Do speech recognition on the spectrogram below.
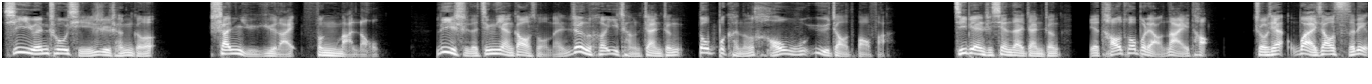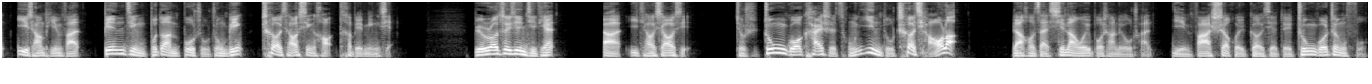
西元初起日沉阁，山雨欲来风满楼。历史的经验告诉我们，任何一场战争都不可能毫无预兆的爆发，即便是现在战争，也逃脱不了那一套。首先，外交辞令异常频繁，边境不断部署重兵，撤侨信号特别明显。比如说最近几天，啊，一条消息就是中国开始从印度撤侨了。然后在新浪微博上流传，引发社会各界对中国政府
